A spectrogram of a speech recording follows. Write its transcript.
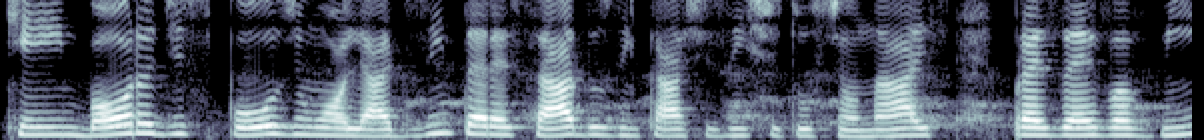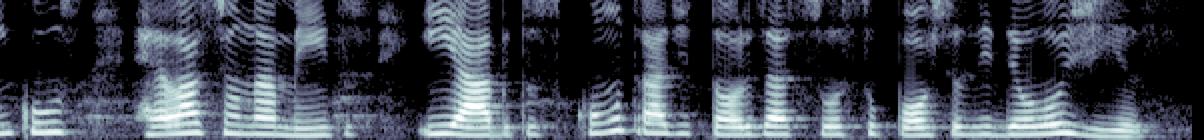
que, embora dispôs de um olhar desinteressado dos encaixes institucionais, preserva vínculos, relacionamentos e hábitos contraditórios às suas supostas ideologias.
